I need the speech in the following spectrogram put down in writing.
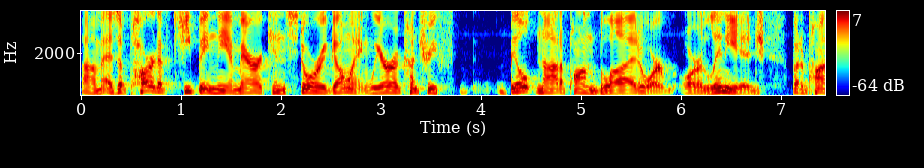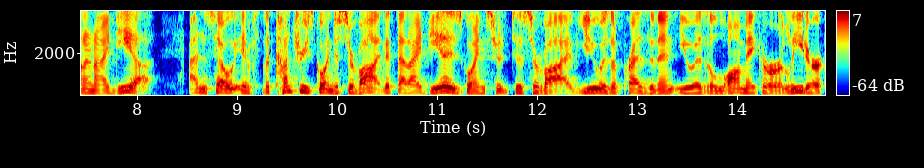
um, as a part of keeping the American story going. We are a country f- built not upon blood or or lineage, but upon an idea. And so, if the country is going to survive, if that idea is going to, to survive, you as a president, you as a lawmaker or leader,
